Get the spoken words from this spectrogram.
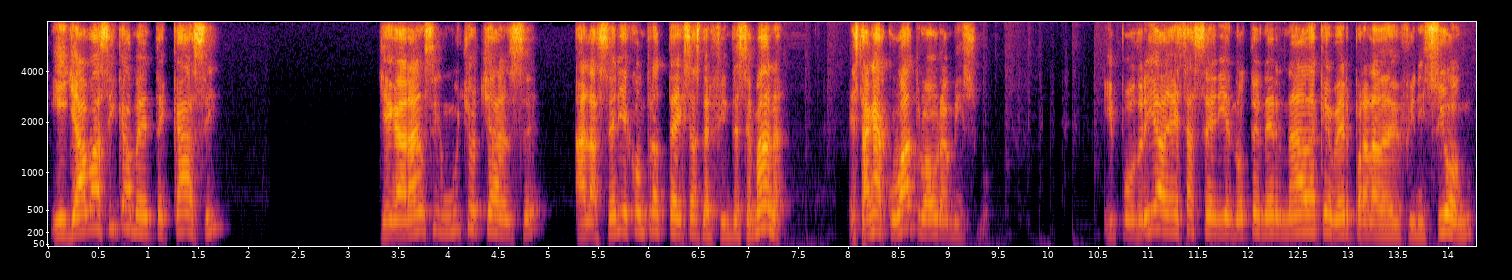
y ya básicamente casi llegarán sin mucho chance a la serie contra Texas del fin de semana. Están a cuatro ahora mismo. Y podría esa serie no tener nada que ver para la definición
